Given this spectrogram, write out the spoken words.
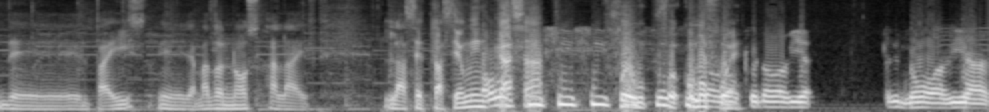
del país, eh, llamado Nos Alive. La aceptación en Oh, casa sí, sí, sí, fue, fue- que ¿cómo no- fue? Que no había, no había,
